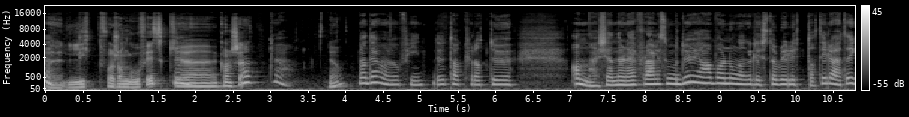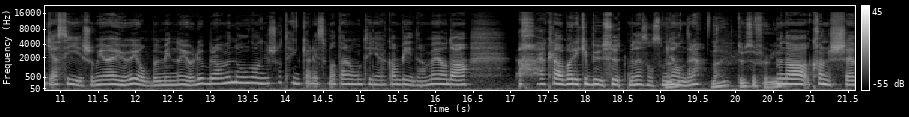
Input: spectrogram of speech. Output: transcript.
eh, litt for sånn god fisk, eh, kanskje. Ja. Ja. ja, det var jo fint. Du, takk for at du anerkjenner det. For det er liksom Du, jeg har bare noen ganger lyst til å bli lytta til. Jeg vet ikke jeg sier så mye, og jeg gjør jobben min og gjør det jo bra, men noen ganger så tenker jeg liksom at det er noen ting jeg kan bidra med, og da ah, Jeg klarer bare ikke buse ut med det sånn som de andre. Nei, du selvfølgelig. Men da kanskje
